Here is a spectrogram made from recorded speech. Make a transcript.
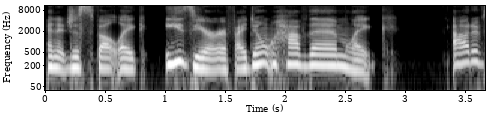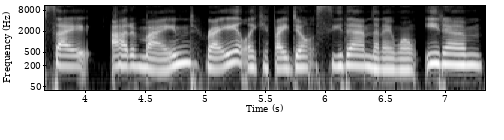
And it just felt like easier if I don't have them, like out of sight, out of mind, right? Like if I don't see them, then I won't eat them.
